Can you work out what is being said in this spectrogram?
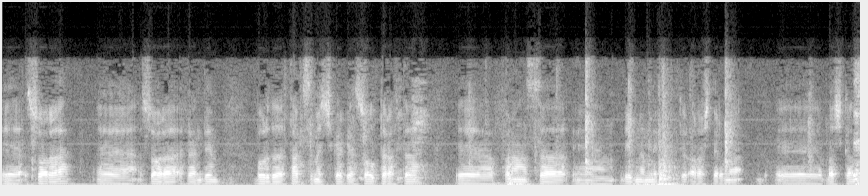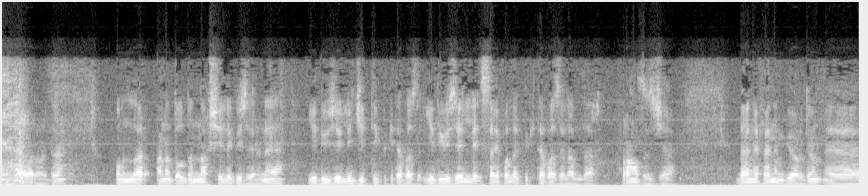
Ee, sonra e, sonra efendim burada Taksim'e çıkarken sol tarafta e, Fransa e, bilmem ne araştırma e, başkanlığı var orada. Onlar Anadolu'da Nakşilik üzerine 750 ciddi bir kitap hazır, 750 sayfalık bir kitap hazırladılar Fransızca. Ben efendim gördüm, e,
